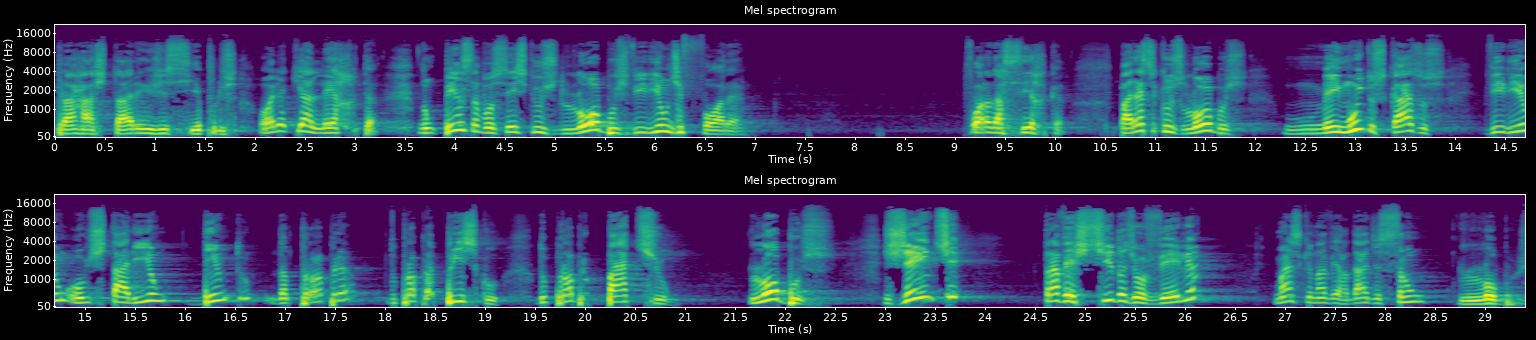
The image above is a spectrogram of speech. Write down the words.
para arrastarem os discípulos. Olha que alerta. Não pensa vocês que os lobos viriam de fora. Fora da cerca. Parece que os lobos, em muitos casos, viriam ou estariam dentro da própria do próprio aprisco, do próprio pátio. Lobos, gente travestida de ovelha, mas que na verdade são lobos.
